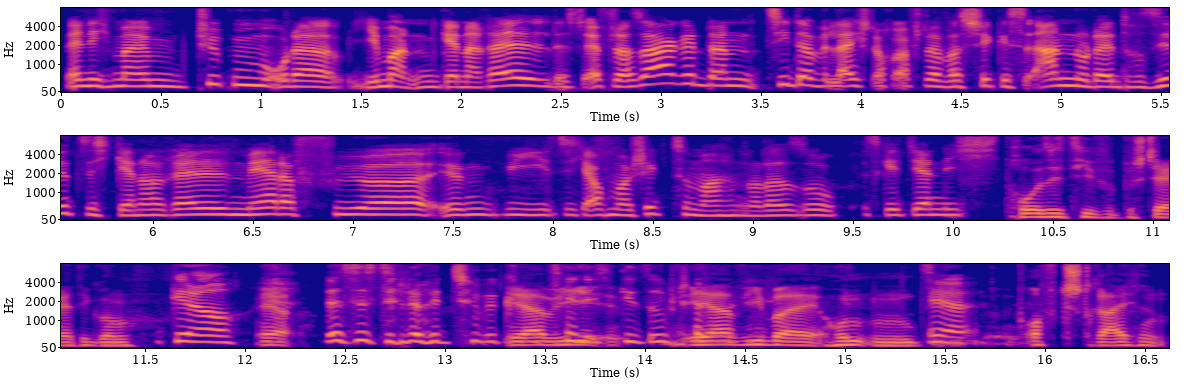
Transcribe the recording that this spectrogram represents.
wenn ich meinem Typen oder jemanden generell das öfter sage, dann zieht er vielleicht auch öfter was Schickes an oder interessiert sich generell mehr dafür, irgendwie sich auch mal schick zu machen oder so. Es geht ja nicht. Positive Bestätigung. Genau. Ja. Das ist der deutsche Begriff, Ja, den wie, ich gesucht habe. ja, wie bei Hunden. Ja. Oft streicheln.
